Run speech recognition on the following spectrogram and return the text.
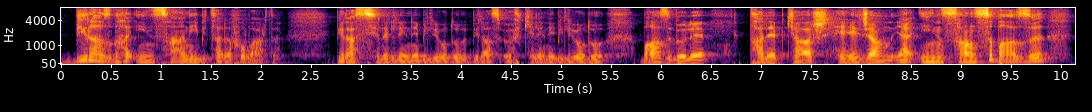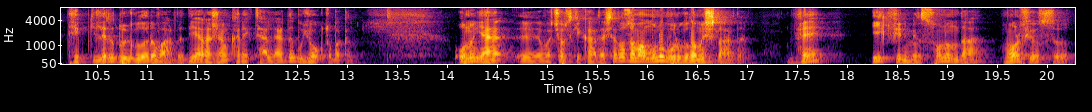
Biraz daha insani bir tarafı vardı. Biraz sinirlenebiliyordu, biraz öfkelenebiliyordu. Bazı böyle talepkar, heyecanlı yani insansı bazı tepkileri, duyguları vardı. Diğer ajan karakterlerde bu yoktu bakın. Onu yani e, Wachowski kardeşler o zaman bunu vurgulamışlardı. Ve İlk filmin sonunda Morpheus'u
